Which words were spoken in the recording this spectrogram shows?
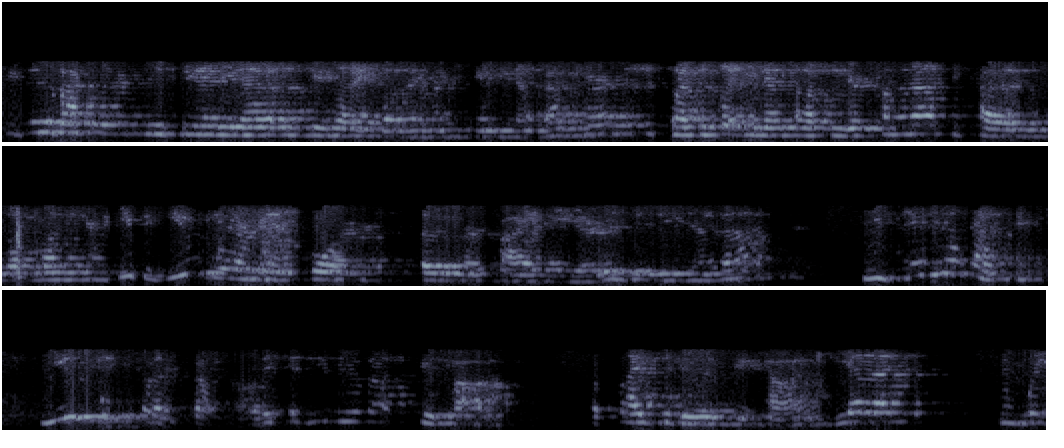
She's in the back there, and she's standing up, and she's like, well, I'm standing up back here. So I just let you know, Kelsey, you're coming up because I want to share with you, because you've been mentor over five years. Did you know that? You did know that. You did put a special because you knew about Tupac. Applied to do with Tupac. Yet, the way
